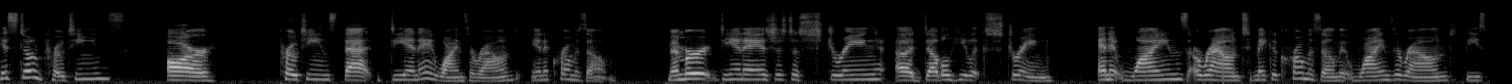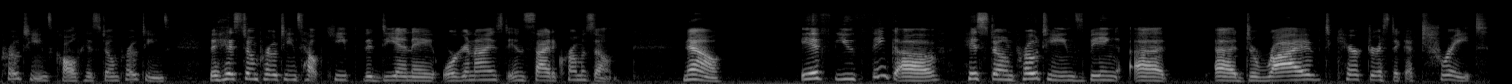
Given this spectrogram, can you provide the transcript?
Histone proteins are proteins that DNA winds around in a chromosome. Remember, DNA is just a string, a double helix string and it winds around to make a chromosome. It winds around these proteins called histone proteins. The histone proteins help keep the DNA organized inside a chromosome. Now, if you think of histone proteins being a, a derived characteristic, a trait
